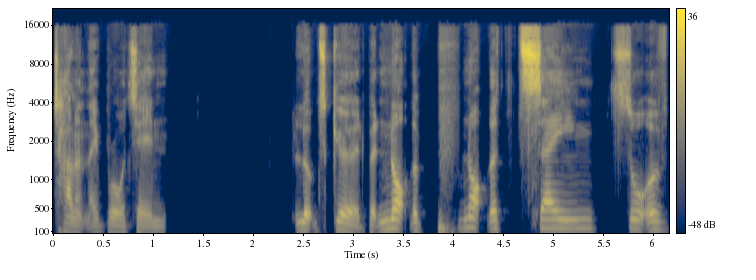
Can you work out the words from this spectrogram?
talent they brought in looks good, but not the not the same sort of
